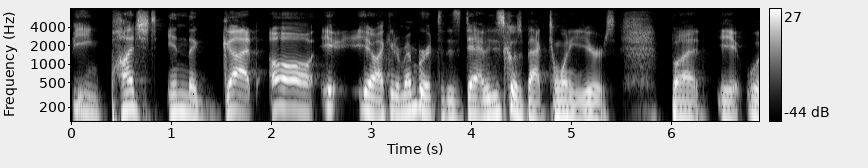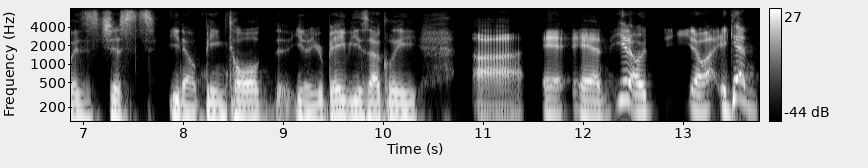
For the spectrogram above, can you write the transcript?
being punched in the gut. Oh, it, you know, I can remember it to this day. I mean, this goes back 20 years, but it was just you know being told, you know, your baby is ugly, uh, and, and you know you know, again,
